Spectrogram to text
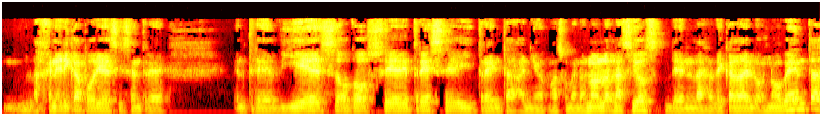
la genérica podría decirse entre entre 10 o 12, 13 y 30 años más o menos, ¿no? Los nacidos de, en la década de los 90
